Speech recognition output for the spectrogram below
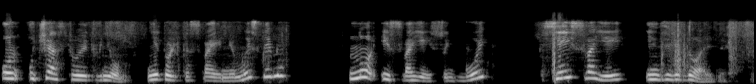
Он участвует в нем не только своими мыслями, но и своей судьбой, всей своей индивидуальности.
